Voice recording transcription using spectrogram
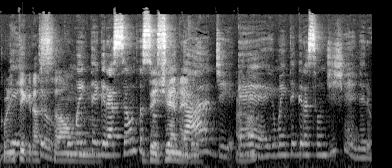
Com integração Com uma integração da sociedade é, e uma integração de gênero.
